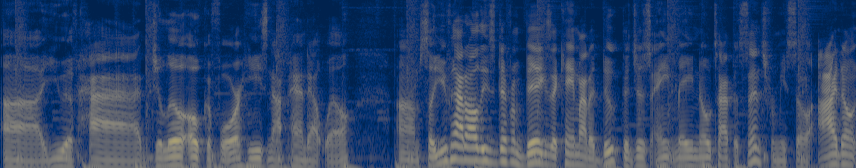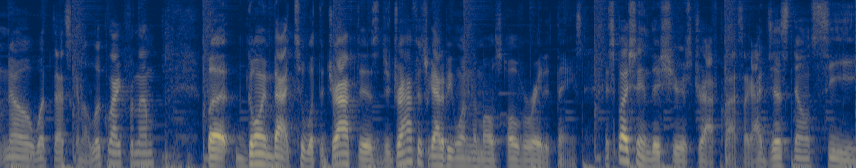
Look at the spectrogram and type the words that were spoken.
Uh, you have had Jahlil Okafor. He's not panned out well. Um, so you've had all these different bigs that came out of Duke that just ain't made no type of sense for me. So I don't know what that's going to look like for them. But going back to what the draft is, the draft has got to be one of the most overrated things, especially in this year's draft class. Like I just don't see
